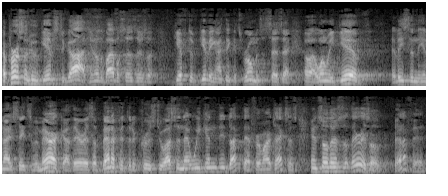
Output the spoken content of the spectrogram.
A person who gives to God, you know, the Bible says there's a gift of giving. I think it's Romans that says that uh, when we give, at least in the United States of America, there is a benefit that accrues to us and that we can deduct that from our taxes. And so there's, there is a benefit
